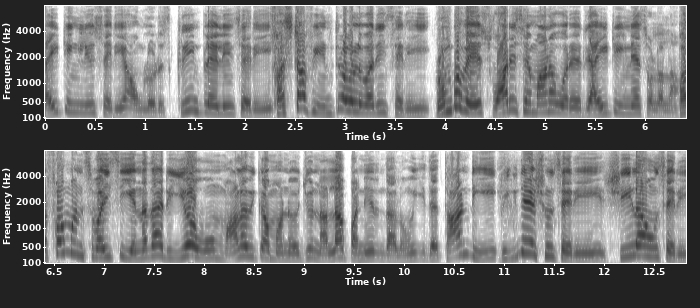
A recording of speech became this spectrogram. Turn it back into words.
ரைட்டிங்லயும் சரி அவங்களோட ஸ்கிரீன் பிளேலயும் சரி ஃபர்ஸ்ட் ஆஃப் இன்டர்வல் வரையும் சரி ரொம்பவே சுவாரஸ்யமான ஒரு ரைட்டிங்னே சொல்லலாம். பர்ஃபார்மன்ஸ் வைஸ் என்னதான் ரியோவும் மாளவிகா மனோஜும் நல்லா பண்ணியிருந்தாலும் இதை தாண்டி விக்னேஷும் சரி ஷீலாவும் சரி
